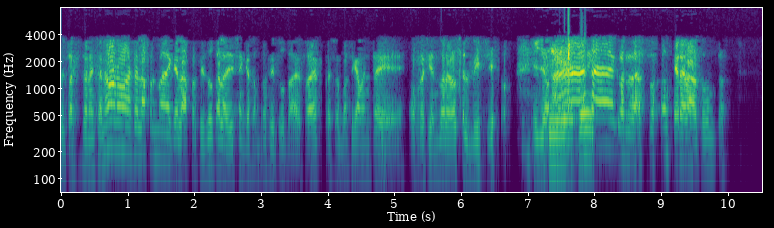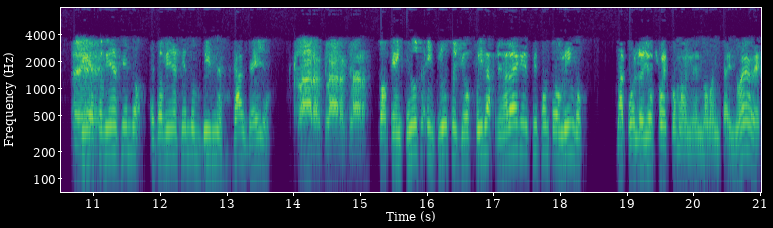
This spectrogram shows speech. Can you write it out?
el taxista nos dice, no, no, esa es la forma de que las prostitutas le dicen que son prostitutas. Eso es, eso es básicamente ofreciéndole los servicios. Y yo, Sí, eso es. ah, con razón, era el asunto. Sí, Eh, eso viene siendo, eso viene siendo un business card de ella. Claro, claro, claro. Porque incluso, incluso yo fui la primera vez que fui a Santo Domingo, me acuerdo yo fue como en el 99,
